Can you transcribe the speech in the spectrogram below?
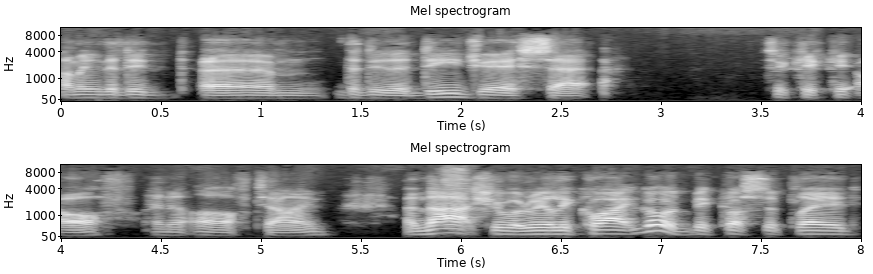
I mean, they did um, they did a DJ set to kick it off and at half time, and that actually were really quite good because they played,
